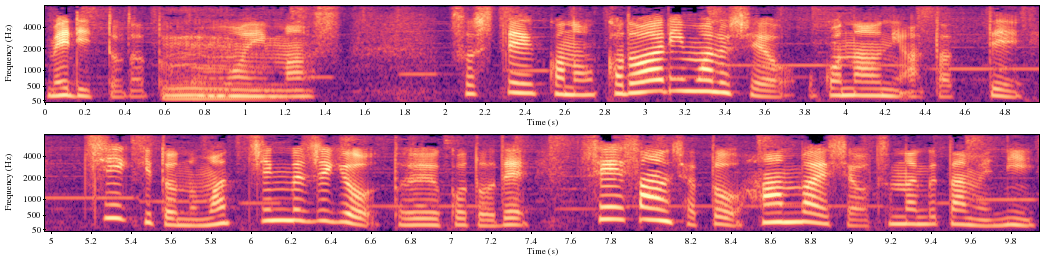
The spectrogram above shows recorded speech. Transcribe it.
メリットだと思います、そしてこのこだわりマルシェを行うにあたって地域とのマッチング事業ということで生産者と販売者をつなぐために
